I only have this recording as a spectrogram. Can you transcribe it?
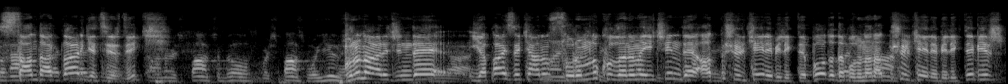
standartlar getirdik. Bunun haricinde yapay zekanın sorumlu kullanımı için de 60 ülkeyle birlikte, bu odada bulunan 60 ülkeyle birlikte bir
